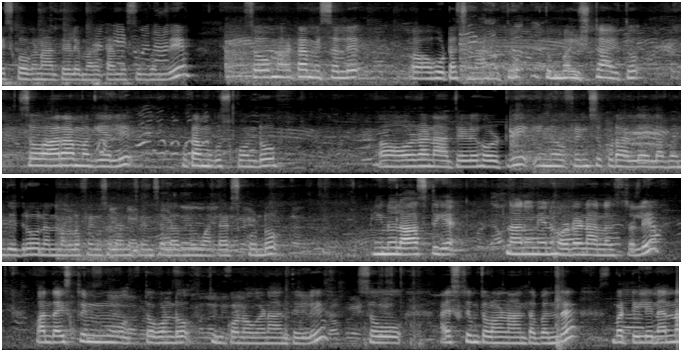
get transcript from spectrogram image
ಮಿಸ್ಗೆ ಹೋಗೋಣ ಅಂತೇಳಿ ಮರಾಠ ಮಿಸ್ಸಿಗೆ ಬಂದ್ವಿ. ಸೊ ಮರಾಠ ಮಿಸ್ಸಲ್ಲಿ ಊಟ ಚೆನ್ನಾಗಿತ್ತು. ತುಂಬ ಇಷ್ಟ ಆಯಿತು. ಸೊ ಆರಾಮಾಗಿ ಅಲ್ಲಿ ಊಟ ಮುಗಿಸ್ಕೊಂಡು ಹೊರಡೋಣ ಅಂತೇಳಿ ಹೊರಟ್ವಿ. ಇನ್ನು ಫ್ರೆಂಡ್ಸು ಕೂಡ ಅಲ್ಲೇ ಎಲ್ಲ ಬಂದಿದ್ದರು ನನ್ನ ಮಗಳ ಫ್ರೆಂಡ್ಸ್ ನನ್ನ ಫ್ರೆಂಡ್ಸ್ ಎಲ್ಲರನ್ನೂ ಮಾತಾಡಿಸ್ಕೊಂಡು. ಇನ್ನು ಲಾಸ್ಟಿಗೆ ನಾನು ಇನ್ನೇನು ಹೊರಡೋಣ ಅನ್ನೋಷ್ಟರಲ್ಲಿ ಒಂದು ಐಸ್ ಕ್ರೀಮ್ ತೊಗೊಂಡು ತಿನ್ಕೊಂಡು ಹೋಗೋಣ ಅಂತೇಳಿ. ಸೊ ಐಸ್ ಕ್ರೀಮ್ ತೊಗೊಳ್ಳೋಣ ಅಂತ ಬಂದೆ. ಬಟ್ ಇಲ್ಲಿ ನನ್ನ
